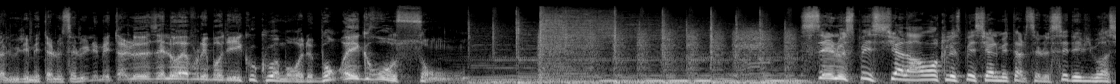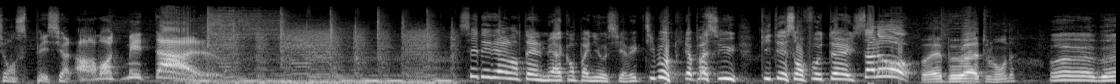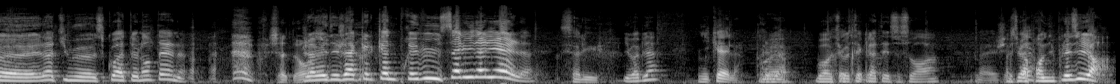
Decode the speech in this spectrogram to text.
Salut les métalleux, salut les métalleuses, hello everybody, coucou amoureux de bon et gros son. C'est le spécial hard rock, le spécial métal, c'est le CD vibration spécial hard rock métal. CDD à l'antenne, mais accompagné aussi avec Thibaut qui a pas su quitter son fauteuil. Salaud Ouais, bah à tout le monde. Ouais, ouais, là tu me squattes l'antenne. J'adore. J'avais déjà quelqu'un de prévu. Salut Daniel Salut. Il va bien? Nickel. Très Ouais. bien. Bon, Très, tu vas t'éclater ce soir. hein. Bah, Tu vas prendre du plaisir.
